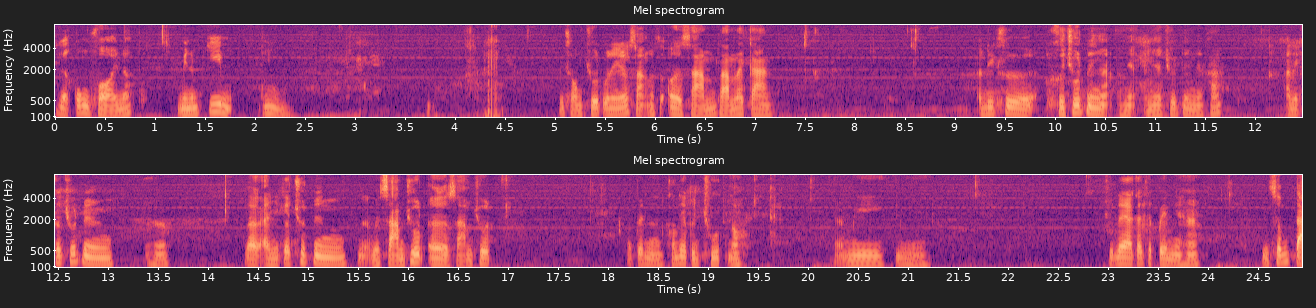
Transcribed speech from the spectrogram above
เนื้อกุ้งฝอยเนาะมีน้ำจิ้ม อืม มีสองชุดวันนี้เราสั่งเออสามสามรายการ อันนี้คือคือชุดหนึ่งอะเนี่ยอันนี้ชุดหนึ่งนะคะ อันนี้ก็ชุดหนึ่งนะฮะแล้วอันนี้ก็ชุดหนึ่งเนี่ยเป็นสามชุด เออสามชุดมันเป็นเขาเรียกเป็นชุดเนาะอะมีมีชุดแรกก็จะเป็นไงฮะมีส้มต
